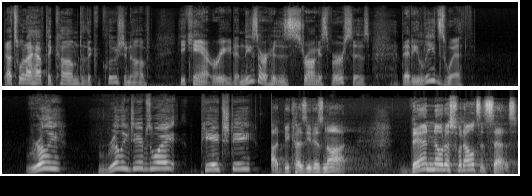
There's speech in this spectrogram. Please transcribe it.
That's what I have to come to the conclusion of. He can't read. And these are his strongest verses that he leads with. Really? Really, James White? PhD? Because he does not. Then notice what else it says.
